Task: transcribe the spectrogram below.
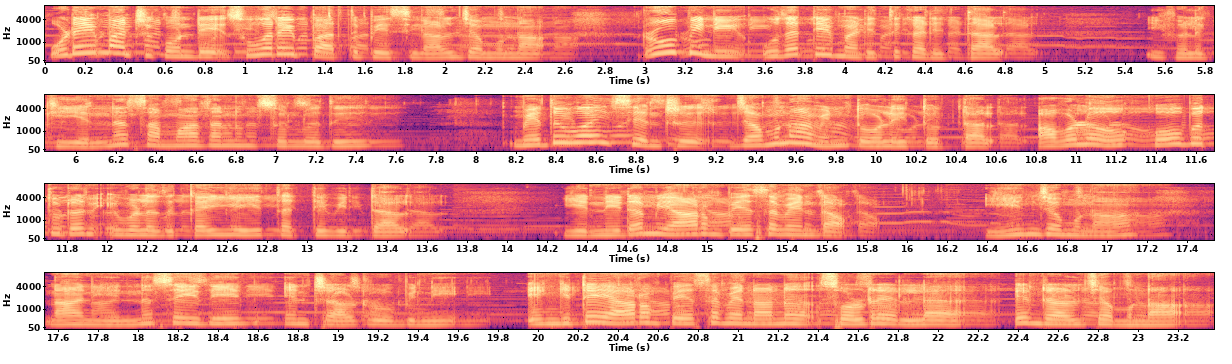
உடை மாற்றிக்கொண்டே சுவரை பார்த்து பேசினாள் ஜமுனா. ரூபினி உதட்டை மடித்து கடித்தாள். இவளுக்கு என்ன சமாதானம் சொல்வது? மெதுவாய் சென்று ஜமுனாவின் தோலை தொட்டாள். அவளோ கோபத்துடன் இவளது கையை தட்டிவிட்டாள். என்னிடம் யாரும் பேச வேண்டாம். ஏன் ஜமுனா நான் என்ன செய்தேன்? என்றாள் ரூபினி. என்கிட்ட யாரும் பேச வேணான்னு சொல்றேல்ல என்றாள் ஜமுனா.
